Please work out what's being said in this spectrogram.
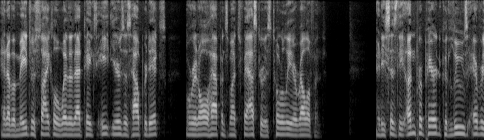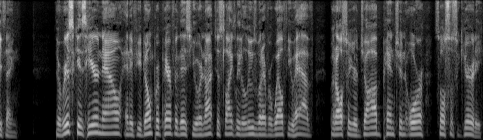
and of a major cycle, whether that takes eight years, as Hal predicts, or it all happens much faster is totally irrelevant. And he says the unprepared could lose everything. The risk is here now, and if you don't prepare for this, you are not just likely to lose whatever wealth you have, but also your job, pension, or Social Security.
